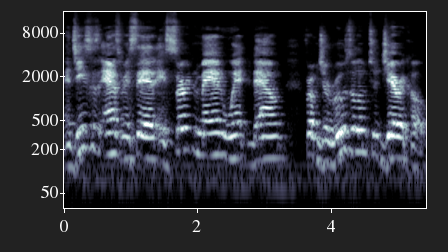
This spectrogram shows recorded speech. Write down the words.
And Jesus answering said, A certain man went down from Jerusalem to Jericho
